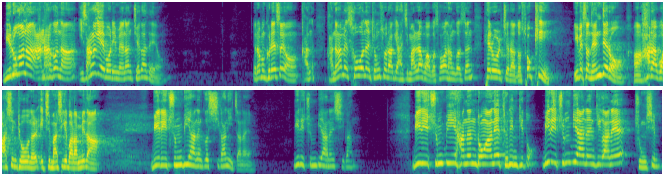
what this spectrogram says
미루거나 안 하거나 이상하게 해버리면 죄가 돼요. 여러분 그래서요 가, 능하면 서원을 경솔하게 하지 말라고 하고 서원한 것은 해로울지라도 속히 입에서 낸 대로 어, 하라고 하신 교훈을 잊지 마시기 바랍니다. 미리 준비하는 그 시간이 있잖아요. 미리 준비하는 시간. 미리 준비하는 동안에 드린 기도. 미리 준비하는 기간의 중심.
